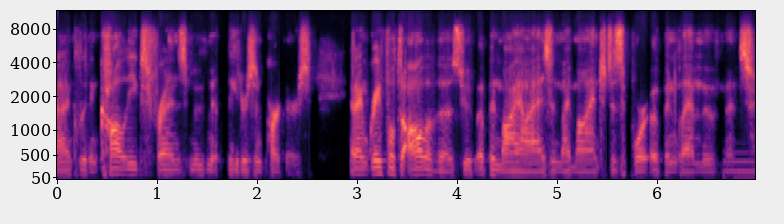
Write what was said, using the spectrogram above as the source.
uh, including colleagues, friends, movement leaders, and partners. And I'm grateful to all of those who have opened my eyes and my mind to support Open GLAM movements.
